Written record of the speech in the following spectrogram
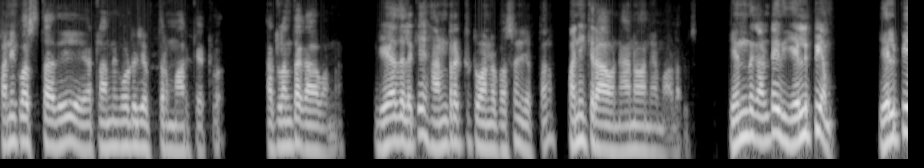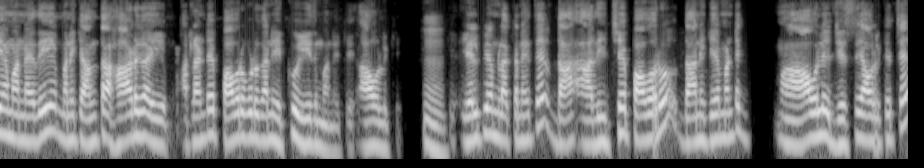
పనికి వస్తుంది అట్లా అని కూడా చెప్తారు మార్కెట్లో అట్లంతా కావన్న. గేదెలకి hundred to two hundred percent చెప్తాను పనికి రావు నానో అనే మోడల్స్ ఎందుకంటే ఇది ఎల్పిఎం. ఎల్పిఎం అనేది మనకి అంత హార్డ్గా అంటే పవర్ కూడా కానీ ఎక్కువ ఇది మనకి ఆవులకి. Hmm. ఎల్పిఎం లెక్కనైతే అది ఇచ్చే పవర్ దానికి ఏమంటే ఆవులు జెర్సీ ఆవులకి ఇచ్చే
